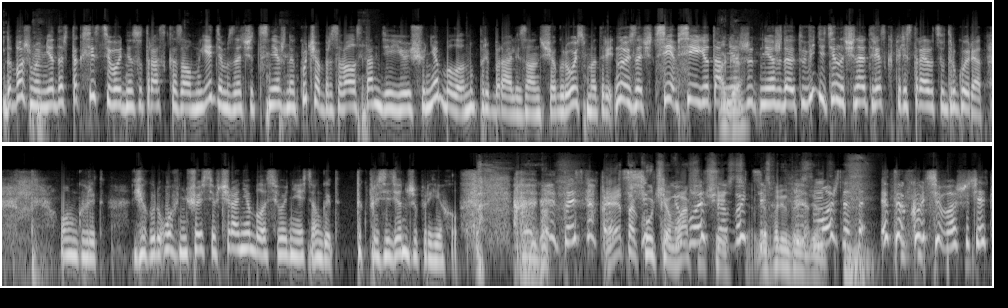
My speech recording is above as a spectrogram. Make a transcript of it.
да боже мой, мне даже таксист сегодня с утра сказал, мы едем, значит, снежная куча образовалась там, где ее еще не было. Ну, прибрали за ночь. Я говорю, ой, смотри. Ну, и, значит, все, все ее там не, Ага. ожи- не ожидают увидеть и начинают резко перестраиваться в другой ряд. Он говорит, я говорю, ой, ничего себе, вчера не было, сегодня есть. Он говорит, так президент же приехал. То есть Это куча вашу честь, господин президент. Может, это, куча в вашу честь.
